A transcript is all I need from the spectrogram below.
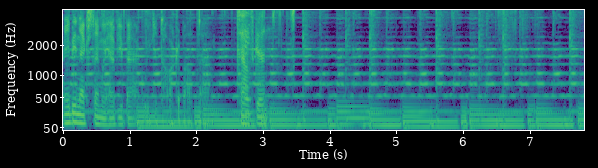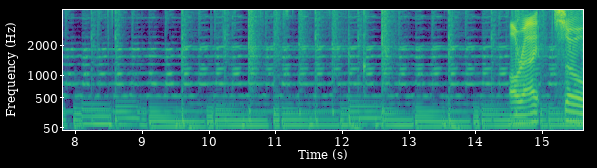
maybe next time we have you back, we can talk about that. Sounds good. All right. So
